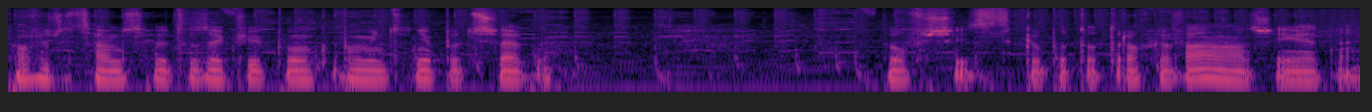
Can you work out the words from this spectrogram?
Powyrzucamy sobie to z ekwipunku, bo mi to niepotrzebne. To wszystko, bo to trochę waży jednak.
